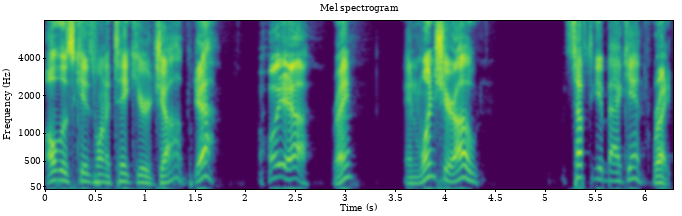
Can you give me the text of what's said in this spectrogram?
all those kids want to take your job, Yeah. Oh yeah. right? And once you're out, it's tough to get back in. Right.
